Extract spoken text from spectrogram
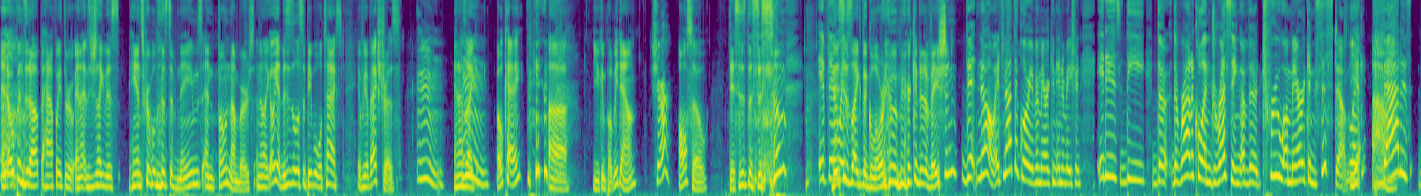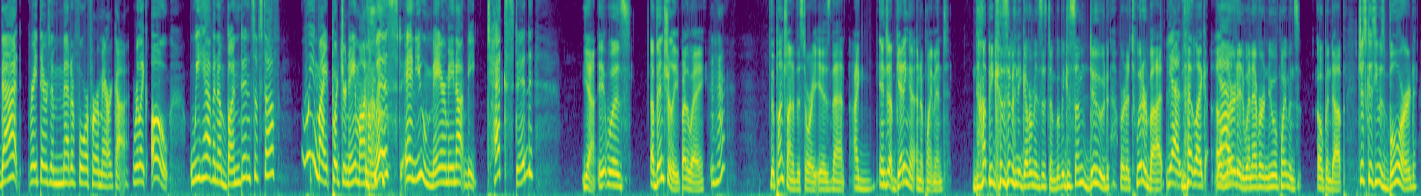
and opens it up halfway through, and it's just like this hand scribbled list of names and phone numbers. And they're like, "Oh yeah, this is a list of people we'll text if we have extras." Mm. And I was like, okay, uh, you can put me down. Sure. Also, this is the system. If there this was is like the glory of American innovation. No, it's not the glory of American innovation. It is the the the radical undressing of the true American system. Like Yeah. that is that right there's a metaphor for America. We're like, "Oh, we have an abundance of stuff. We might put your name on a list and you may or may not be texted." Yeah, it was. Eventually, by the way, Mm-hmm. The punchline of this story is that I ended up getting a- an appointment. Not because of any government system, but because some dude wrote a Twitter bot Yes. that like Yes. alerted whenever new appointments opened up, just because he was bored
